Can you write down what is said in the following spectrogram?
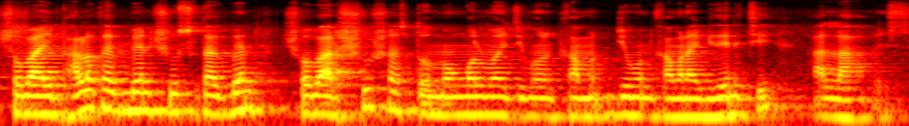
সবাই ভালো থাকবেন, সুস্থ থাকবেন। সবার সুস্বাস্থ্য, মঙ্গলময় জীবন কাম, জীবন কামনায় বিদায় নিচ্ছি। আল্লাহ হাফেজ।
